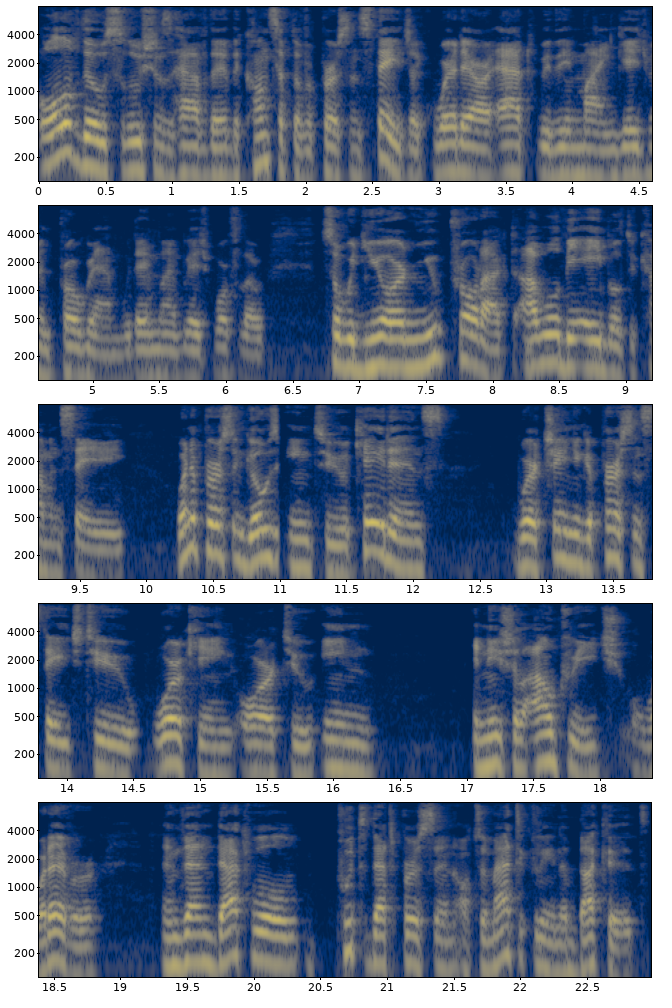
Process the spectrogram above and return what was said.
All of those solutions have the, the concept of a person stage, like where they are at within my engagement program, within my engagement workflow. So with your new product, I will be able to come and say, when a person goes into a cadence, we're changing a person stage to working or to in initial outreach or whatever. And then that will put that person automatically in a bucket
